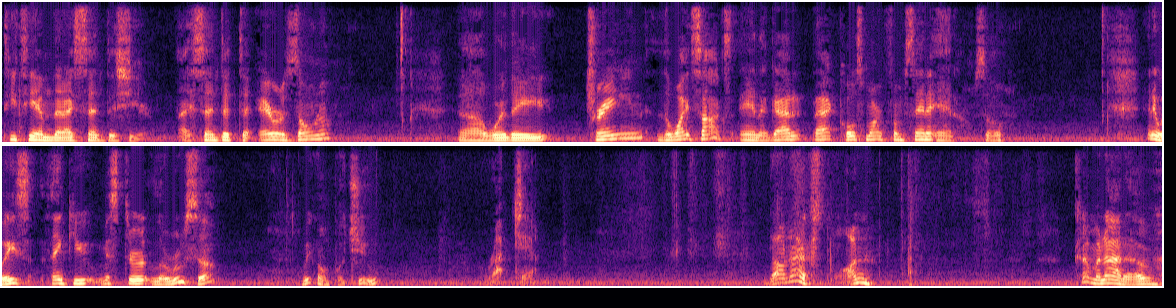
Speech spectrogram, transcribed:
TTM that I sent this year. I sent it to Arizona, uh, where they train the White Sox, and I got it back postmarked from Santa Ana. So, anyways, thank you, Mr. LaRussa. We're going to put you right here. The next one, coming out of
